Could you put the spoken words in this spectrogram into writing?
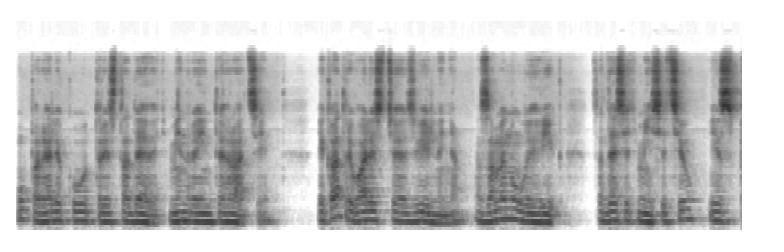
у переліку 309 Мінреінтеграції. Яка тривалість звільнення? За минулий рік це 10 місяців із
